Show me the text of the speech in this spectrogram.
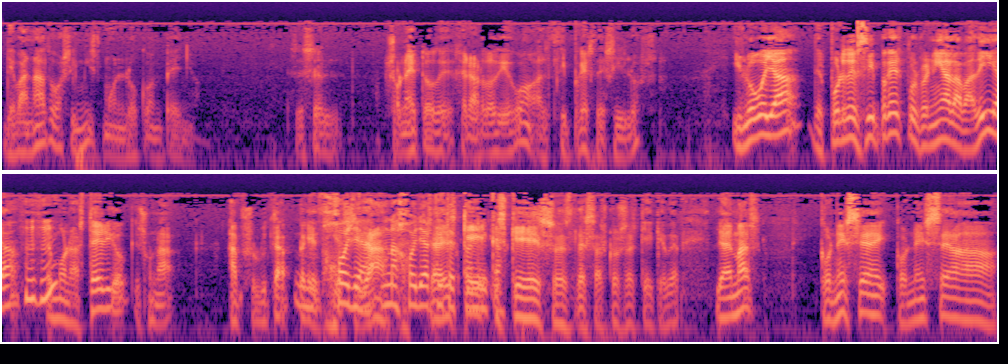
devanado a sí mismo en loco empeño. Ese es el soneto de Gerardo Diego al ciprés de Silos. Y luego ya, después del ciprés, pues venía la abadía, el monasterio, que es una absoluta preciosidad. joya, una joya O sea, es que- arquitectónica. Es que, eso es de esas cosas que hay que ver. Y además, con, ese, con esa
